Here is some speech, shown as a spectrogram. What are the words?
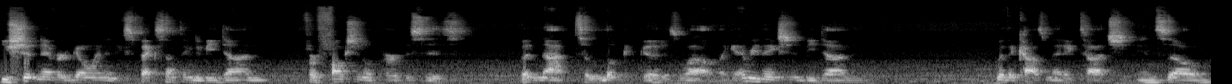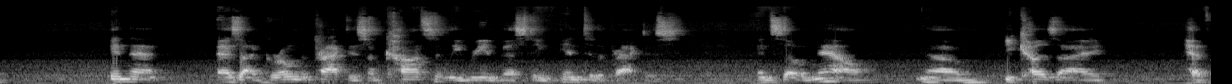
you should never go in and expect something to be done for functional purposes, but not to look good as well. Like everything should be done with a cosmetic touch. And so in that as I've grown the practice, I'm constantly reinvesting into the practice. And so now, um, because I have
